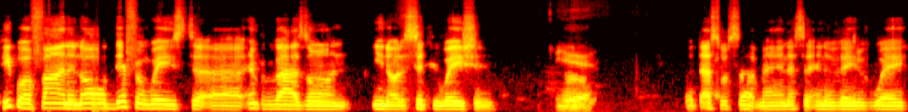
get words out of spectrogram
people are finding all different ways to uh, improvise on you know the situation. Yeah. But that's what's up, man. That's an innovative way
